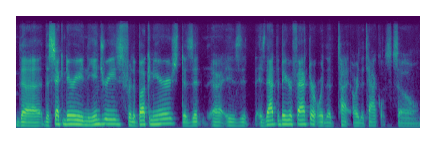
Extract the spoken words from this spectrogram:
the the secondary and the injuries for the Buccaneers does it uh, is it is that the bigger factor or the or the tackles? So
